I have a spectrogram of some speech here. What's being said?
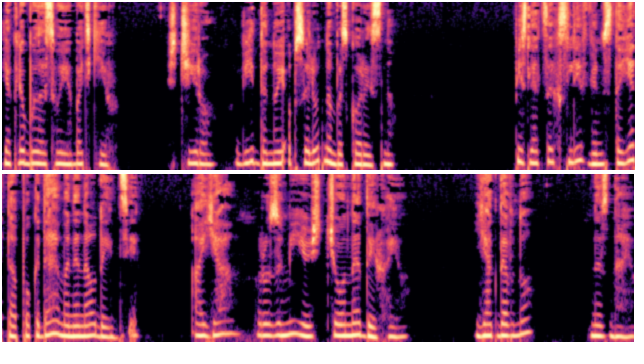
як любили своїх батьків, щиро, віддано й абсолютно безкорисно. Після цих слів він встає та покидає мене наодинці, а я розумію, що не дихаю. Як давно не знаю.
